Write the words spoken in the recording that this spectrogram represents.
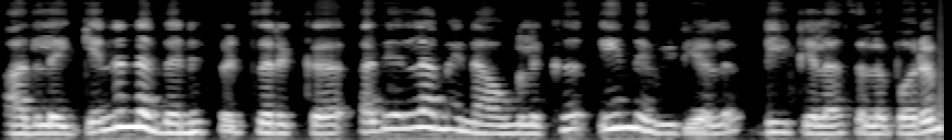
அதுல என்னென்ன பெனிஃபிட்ஸ் இருக்கு? அது எல்லாமே நான் உங்களுக்கு இந்த வீடியோல டீட்டெயிலா சொல்ல போறேன்.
